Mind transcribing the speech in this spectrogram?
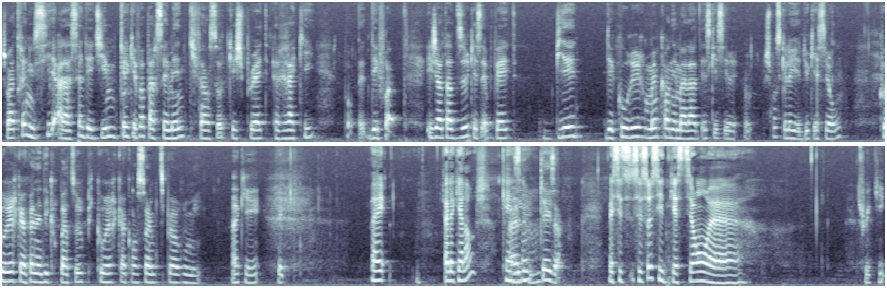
Je m'entraîne aussi à la salle de gym quelques fois par semaine qui fait en sorte que je peux être raquée, bon, euh, des fois. Et j'ai entendu dire que ça peut être bien de courir même quand on est malade. Est-ce que c'est vrai? Je pense que là, il y a deux questions. Courir quand on a des courbatures, puis courir quand on se sent un petit peu enrhumé. OK. Fait ben, elle a quel âge? 15 ans. 15 ans. Mais c'est ça, c'est une question. Euh, tricky.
